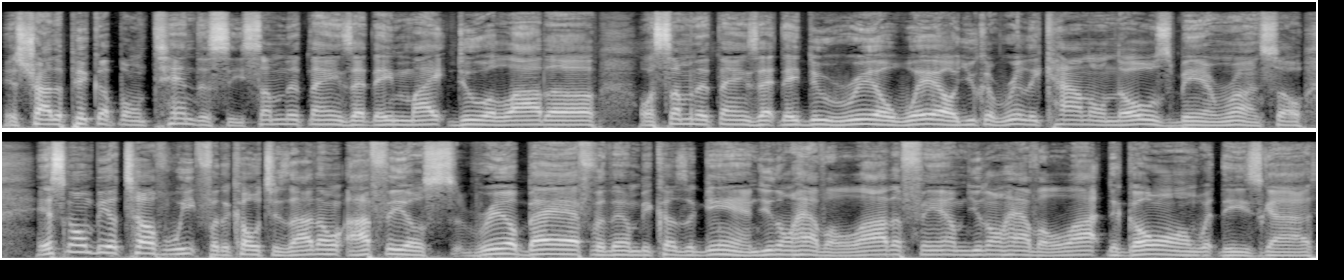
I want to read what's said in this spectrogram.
is try to pick up on tendencies, some of the things that they might do a lot of, or some of the things that they do real well. You could really count on those being run. So it's going to be a tough week for the coaches. I don't. I feel real bad for them because again you don't have a lot of film. You don't have a lot to go on with these guys.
